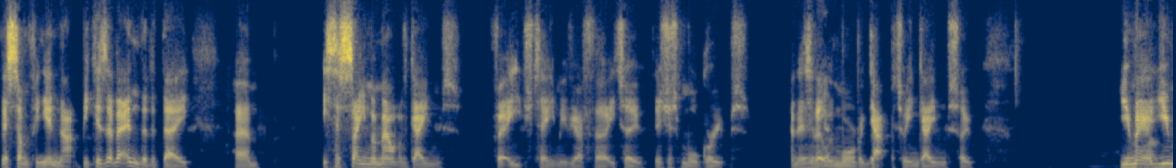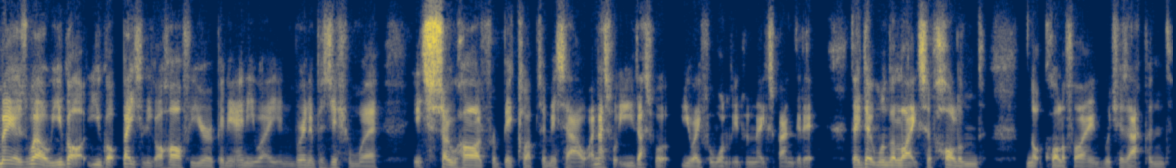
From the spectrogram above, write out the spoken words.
there's something in that because at the end of the day um, it's the same amount of games for each team if you have 32 there's just more groups and there's a little yeah. bit more of a gap between games so you may you may as well you got you got basically got half of europe in it anyway and we're in a position where it's so hard for a big club to miss out and that's what you that's what uefa wanted when they expanded it they don't want the likes of holland not qualifying which has happened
